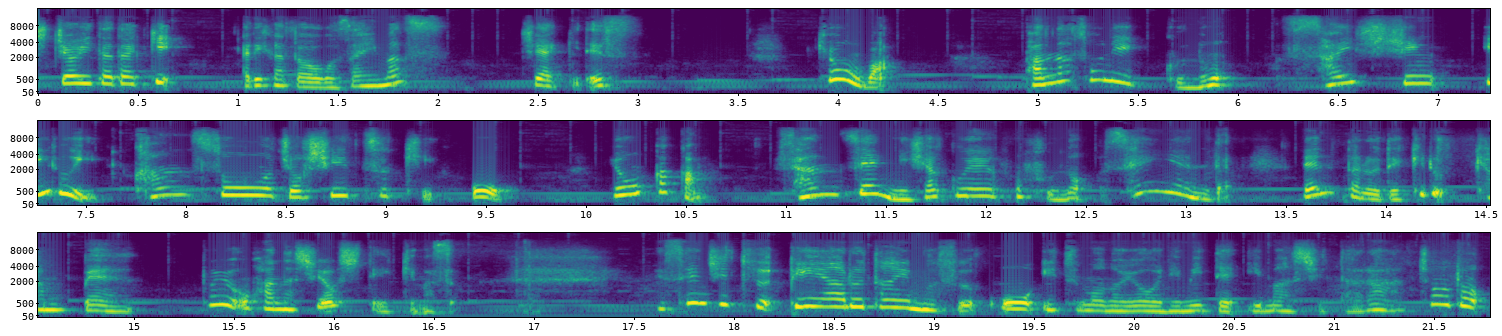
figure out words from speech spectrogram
視聴いただきありがとうございます。千秋です。今日はパナソニックの最新衣類乾燥除湿機を8日間3200円オフの1000円でレンタルできるキャンペーンというお話をしていきます。先日 PR タイムズをいつものように見ていましたら、ちょうど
